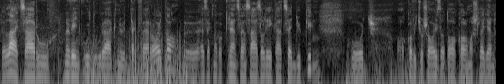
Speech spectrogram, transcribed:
Lágyszárú növénykultúrák nőttek fel rajta, ezeknek a 90%-át szedjük ki, hmm. hogy a kavicsos ajzat alkalmas legyen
